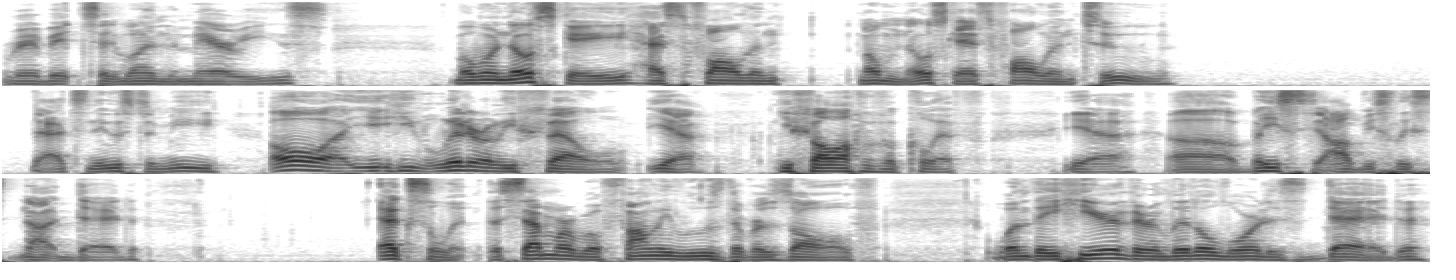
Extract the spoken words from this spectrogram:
Ribbit said one of the Marys. Momonosuke has fallen. Momonosuke has fallen too. That's news to me. Oh, he literally fell. Yeah, he fell off of a cliff. Yeah, uh, but he's obviously not dead. Excellent. The samurai will finally lose their resolve. When they hear their little lord is dead,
